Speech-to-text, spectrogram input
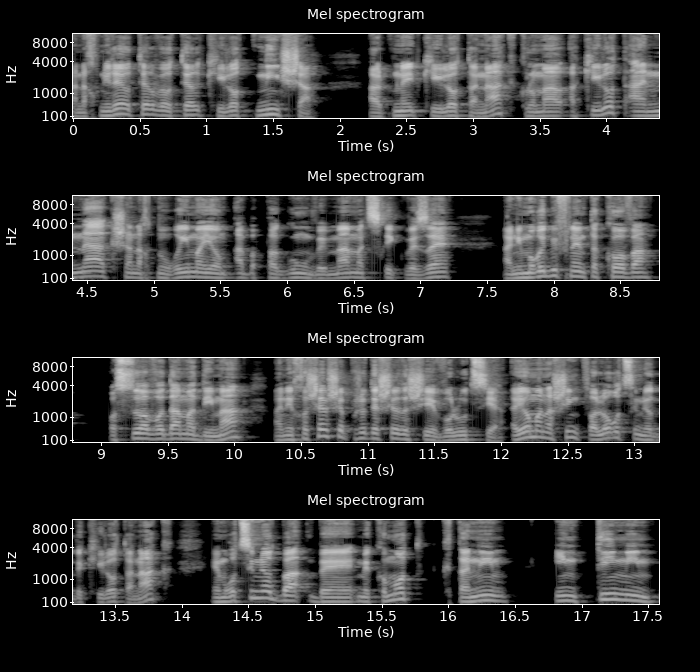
אנחנו נראה יותר ויותר קהילות נישה על פני קהילות ענק, כלומר הקהילות הענק שאנחנו רואים היום, אבא פגום ומה מצחיק וזה, אני מוריד בפניהם את הכובע, עשו עבודה מדהימה, אני חושב שפשוט יש איזושהי אבולוציה. היום אנשים כבר לא רוצים להיות בקהילות ענק, הם רוצים להיות במקומות קטנים, אינטימיים,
